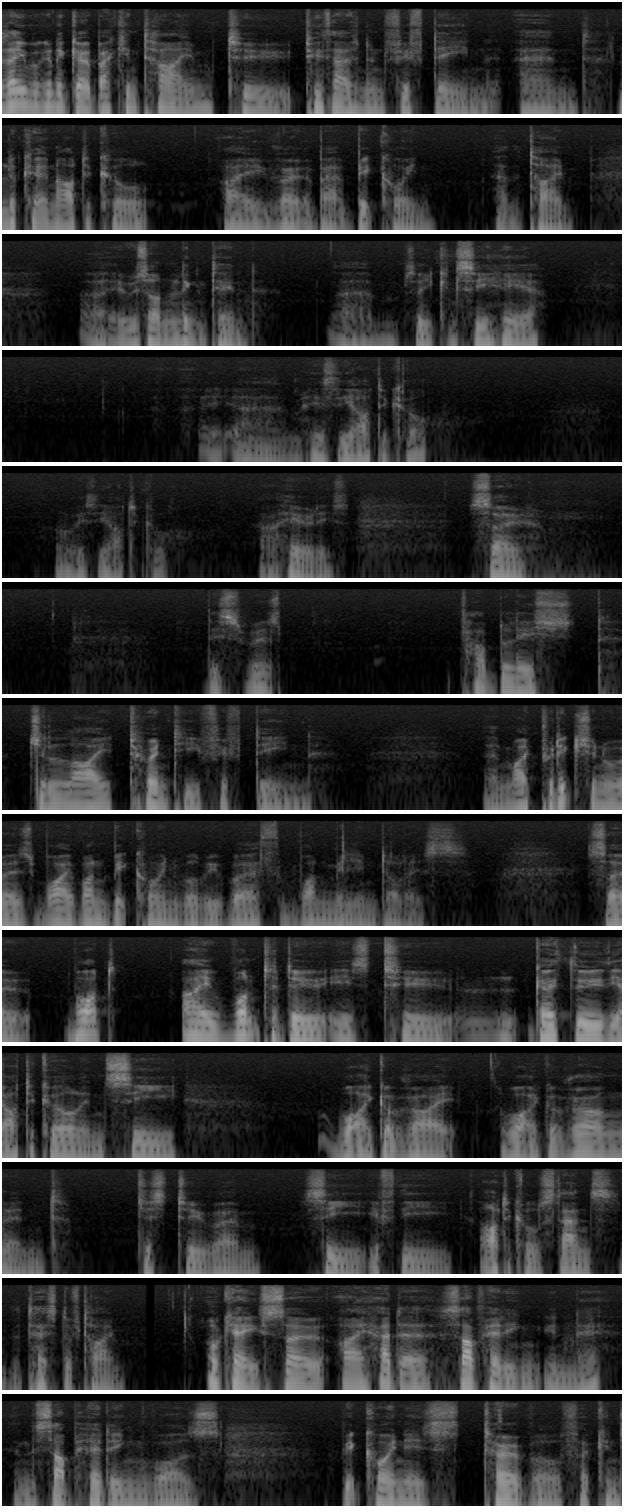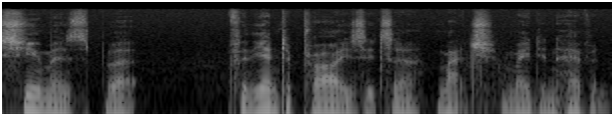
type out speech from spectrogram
Today we're going to go back in time to 2015 and look at an article I wrote about Bitcoin at the time. Uh, it was on LinkedIn. Um, so you can see here. Um, here's the article. Oh, where's the article? Ah, here it is. So this was published July 2015. And my prediction was why one Bitcoin will be worth $1 million. So, what I want to do is to go through the article and see what I got right, what I got wrong, and just to um, see if the article stands the test of time. Okay, so I had a subheading in there, and the subheading was Bitcoin is terrible for consumers, but for the enterprise, it's a match made in heaven.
